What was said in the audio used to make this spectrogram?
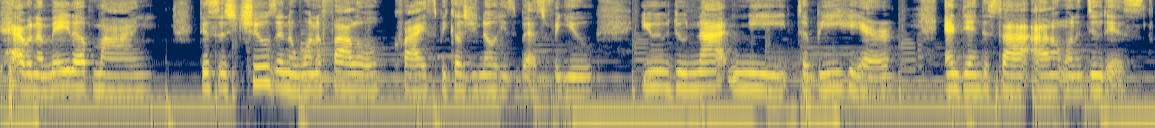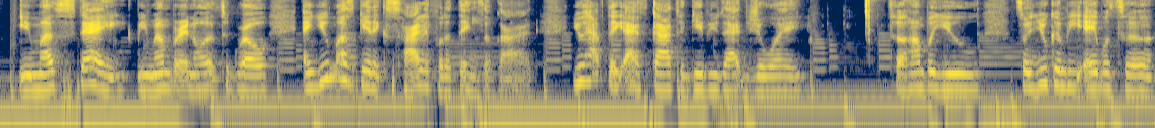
having a made up mind. This is choosing to want to follow Christ because you know He's best for you. You do not need to be here and then decide, I don't want to do this. You must stay, remember, in order to grow, and you must get excited for the things of God. You have to ask God to give you that joy, to humble you so you can be able to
